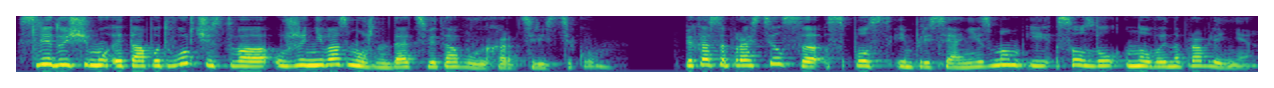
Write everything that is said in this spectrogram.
Следующему этапу творчества уже невозможно дать цветовую характеристику. Пикассо простился с постимпрессионизмом и создал новое направление.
